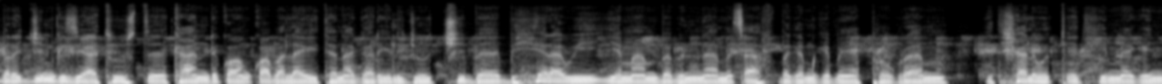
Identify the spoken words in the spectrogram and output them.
በረጅም ጊዜያት ውስጥ ከአንድ ቋንቋ በላይ ተናጋሪ ልጆች በብሔራዊ የማንበብና መጽሐፍ በገምገሚያ ፕሮግራም የተሻለ ውጤት የሚያገኙ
